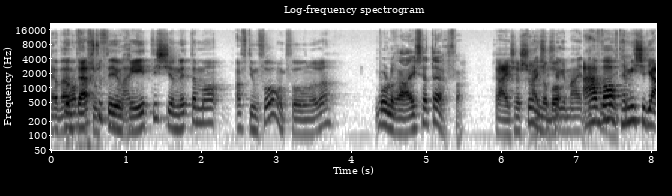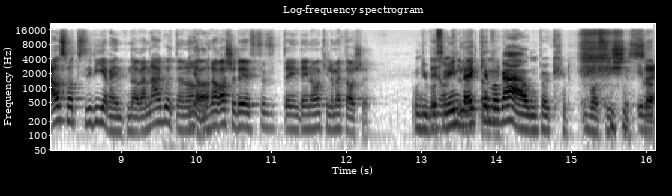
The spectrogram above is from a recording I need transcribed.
Er war dann darfst du viel weit. theoretisch ja nicht einmal auf die Umfahrung fahren, oder? Wohl reisen dürfen. Reicht ja schon, Reicht ja aber... schon gemeint, ah, warte, dann mischt die Ausfahrt zu dir Rentner. Na gut, dann, Ja. dann hast du den, den, den 1 Kilometer Tasche. Und über das Rindlecken mag auch Augenböcken. Was ist denn Über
